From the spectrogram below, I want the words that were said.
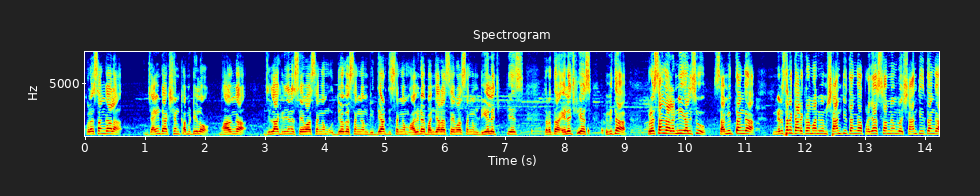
కుల సంఘాల జాయింట్ యాక్షన్ కమిటీలో భాగంగా జిల్లా గిరిజన సేవా సంఘం ఉద్యోగ సంఘం విద్యార్థి సంఘం ఆల్ ఇండియా బంజారా సేవా సంఘం డిఎల్హెచ్పిఎస్ తర్వాత ఎల్హెచ్పిఎస్ వివిధ కుల సంఘాలన్నీ కలిసి సంయుక్తంగా నిరసన కార్యక్రమాన్ని మేము శాంతియుతంగా ప్రజాస్వామ్యంలో శాంతియుతంగా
